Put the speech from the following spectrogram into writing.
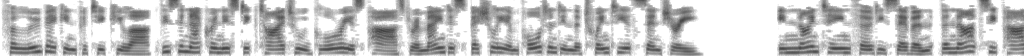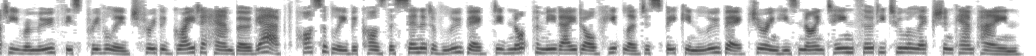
For Lübeck in particular, this anachronistic tie to a glorious past remained especially important in the 20th century. In 1937, the Nazi Party removed this privilege through the Greater Hamburg Act possibly because the Senate of Lübeck did not permit Adolf Hitler to speak in Lübeck during his 1932 election campaign.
